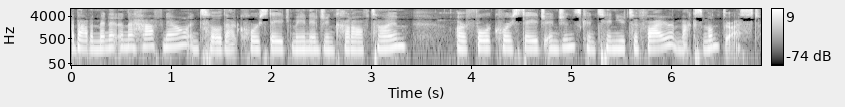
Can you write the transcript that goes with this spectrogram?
About a minute and a half now until that core stage main engine cutoff time. Our four core stage engines continue to fire maximum thrust.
